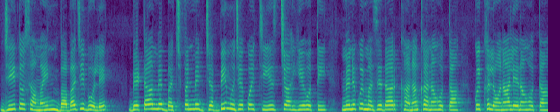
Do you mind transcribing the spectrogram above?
جی تو سامعین بابا جی بولے، بیٹا، میں بچپن میں جب بھی مجھے کوئی چیز چاہیے ہوتی، میں نے کوئی مزیدار کھانا کھانا ہوتا، کوئی کھلونا لینا ہوتا،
